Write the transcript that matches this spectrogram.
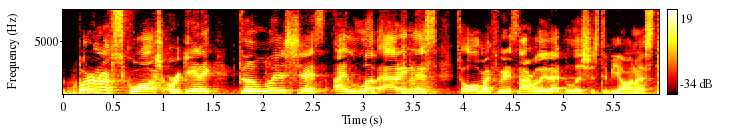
butternut squash, organic, delicious. I love adding this to all my food. It's not really that delicious, to be honest.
